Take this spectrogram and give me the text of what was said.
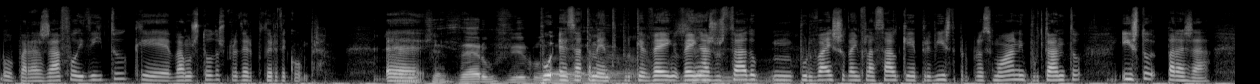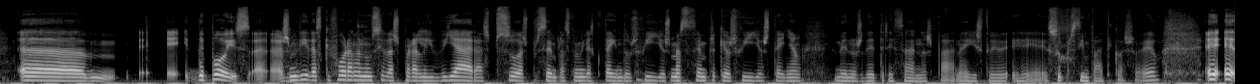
Bom, para já foi dito que vamos todos perder poder de compra. Uh, que é 0, por, exatamente, porque vem, vem ajustado hum, por baixo da inflação que é prevista para o próximo ano e, portanto, isto para já. Uh, depois, as medidas que foram anunciadas para aliviar as pessoas, por exemplo, as famílias que têm dois filhos, mas sempre que os filhos tenham menos de três anos, pá, né? isto é, é, super simpático, acho eu. É, é,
